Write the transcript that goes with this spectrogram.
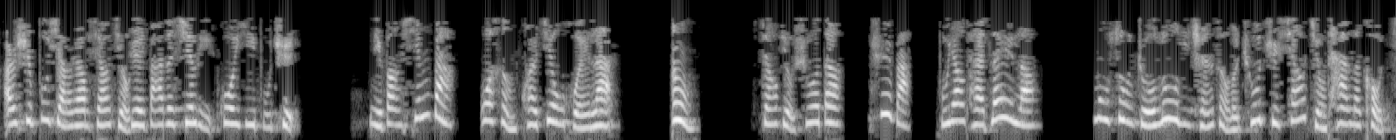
而是不想让小九越发的心里过意不去。你放心吧，我很快就回来。嗯，小九说道：“去吧，不要太累了。”目送着陆亦辰走了出去，萧九叹了口气，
